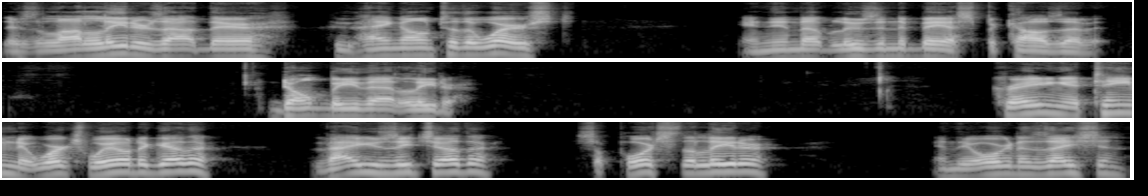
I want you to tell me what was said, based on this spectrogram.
There's a lot of leaders out there who hang on to the worst and end up losing the best because of it. Don't be that leader. Creating a team that works well together, values each other, supports the leader and the organization,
